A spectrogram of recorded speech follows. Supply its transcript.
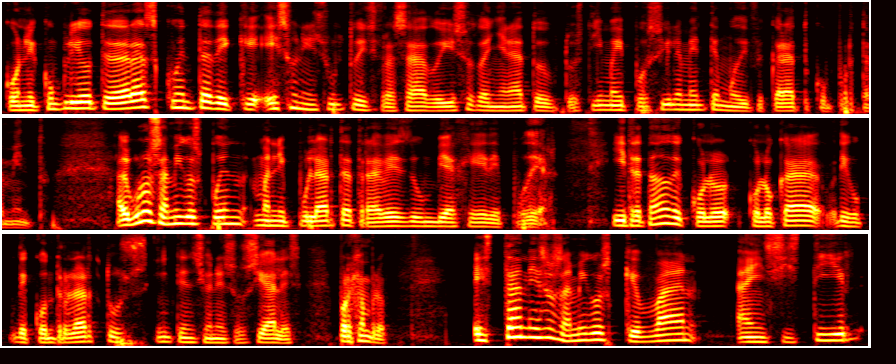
con el cumplido te darás cuenta de que es un insulto disfrazado y eso dañará tu autoestima y posiblemente modificará tu comportamiento. Algunos amigos pueden manipularte a través de un viaje de poder y tratando de colocar, de controlar tus intenciones sociales. Por ejemplo, están esos amigos que van a insistir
